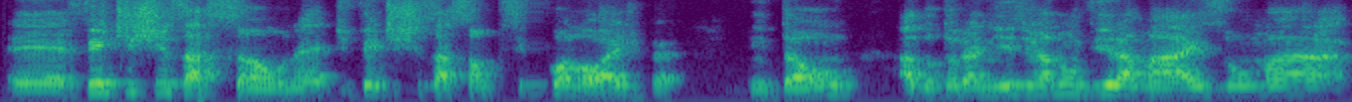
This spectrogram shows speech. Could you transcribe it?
é, fetichização, né? de fetichização psicológica. Então, a doutora Anísio já não vira mais uma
